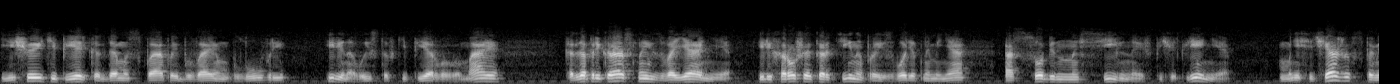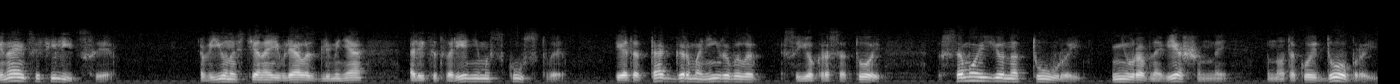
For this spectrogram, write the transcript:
Еще и теперь, когда мы с папой бываем в Лувре или на выставке 1 мая, когда прекрасное изваяние или хорошая картина производят на меня особенно сильное впечатление, мне сейчас же вспоминается Фелиция — в юности она являлась для меня олицетворением искусства, и это так гармонировало с ее красотой, с самой ее натурой, неуравновешенной, но такой доброй.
